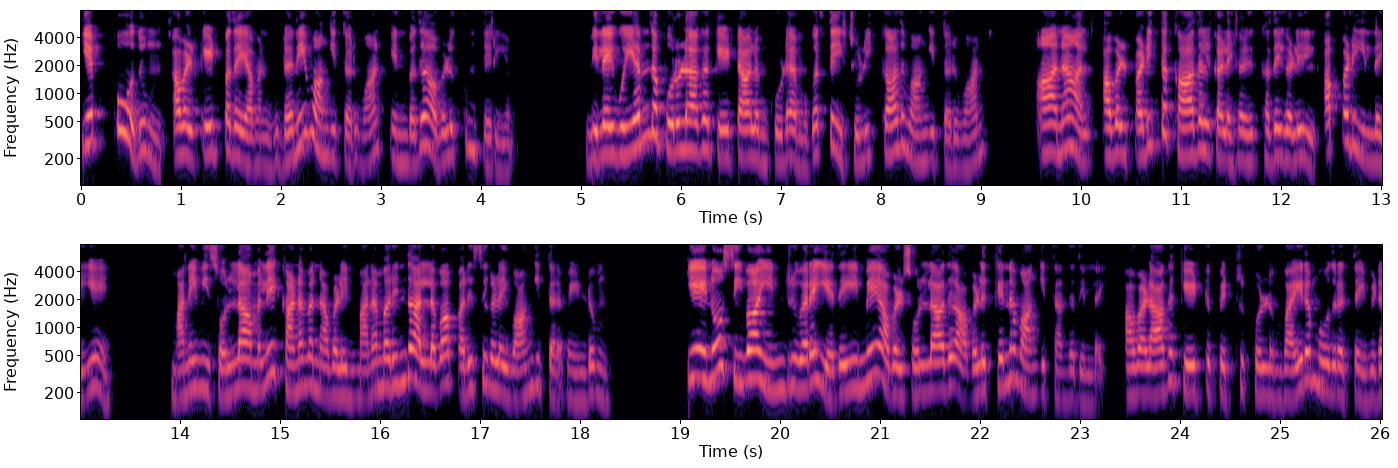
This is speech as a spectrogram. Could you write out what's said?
எப்போதும் அவள் கேட்பதை அவன் உடனே வாங்கித் தருவான் என்பது அவளுக்கும் தெரியும். விலை உயர்ந்த பொருளாக கேட்டாலும் கூட முகத்தை சுளிக்காது வாங்கித் தருவான். ஆனால் அவள் படித்த காதல் கலைகள் கதைகளில் அப்படி இல்லையே. மனைவி சொல்லாமலே கணவன் அவளின் மனமறிந்து அல்லவா பரிசுகளை வாங்கித் தர வேண்டும்? ஏனோ சிவா இன்று வரை எதையுமே அவள் சொல்லாது அவளுக்கென்ன வாங்கி தந்ததில்லை. அவளாக கேட்டு பெற்றுக்கொள்ளும் வைர மோதிரத்தை விட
